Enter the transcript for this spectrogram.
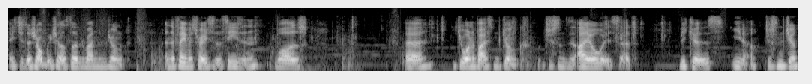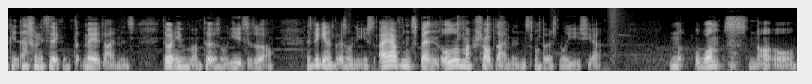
It's just a shop which sells a load of random junk. And the famous phrase of the season was, uh, "Do you want to buy some junk?" Which is something I always said because you know just some junk in S26 and Mayo diamonds. They weren't even my personal use as well. And speaking of personal use, I haven't spent all of my shop diamonds on personal use yet. Not once, not all.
